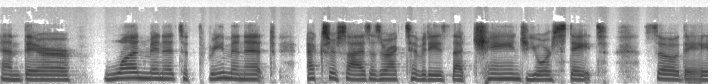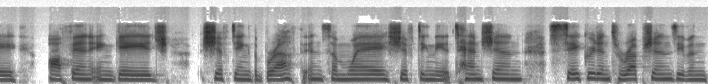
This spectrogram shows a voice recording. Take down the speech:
And they're one minute to three minute exercises or activities that change your state. So they often engage shifting the breath in some way, shifting the attention, sacred interruptions, even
